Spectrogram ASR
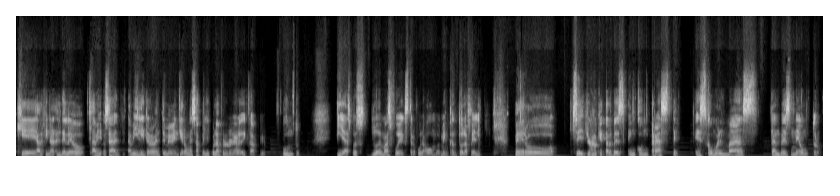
que al final el de Leo, a mí, o sea, a mí literalmente me vendieron esa película por Leonardo DiCaprio, punto. Y ya después lo demás fue extra, fue una bomba, me encantó la peli. Pero sí, yo creo que tal vez en contraste, es como el más tal vez neutro,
